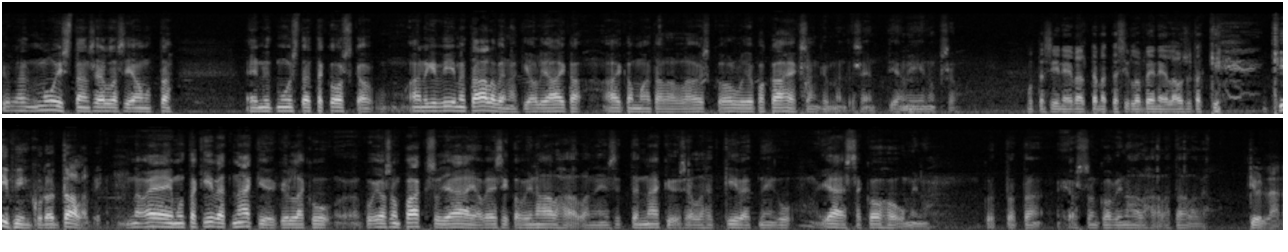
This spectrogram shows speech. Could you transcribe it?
kyllä muistan sellaisia, mutta en nyt muista, että koska, ainakin viime talvenakin oli aika, aika matalalla, olisiko ollut jopa 80 senttiä mm. miinuksella. Mutta siinä ei välttämättä silloin veneellä osuta kiviin, kun on talvi. No ei, mutta kivet näkyy kyllä, kun, kun jos on paksu jää ja vesi kovin alhaalla, niin sitten näkyy sellaiset kivet niin kuin jäässä kohoumina, kun tota, jos on kovin alhaalla talvella. Kyllä.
